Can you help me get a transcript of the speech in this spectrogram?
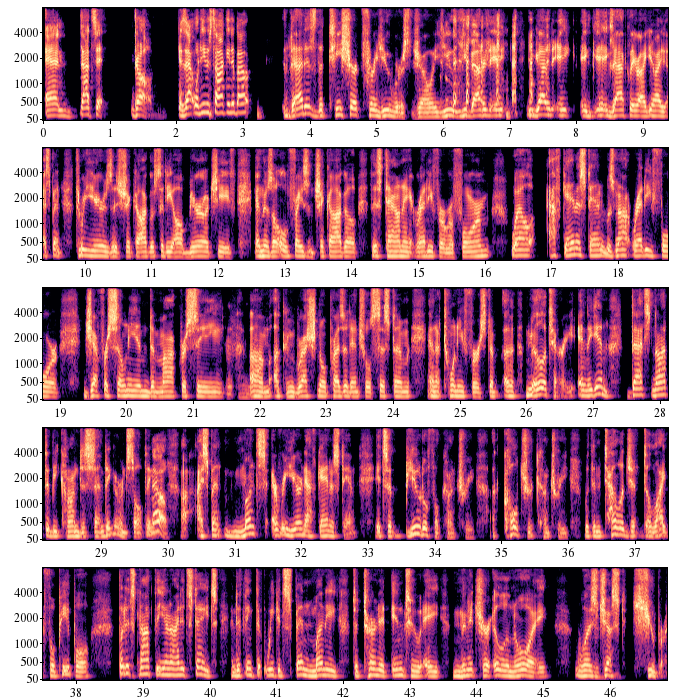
And that's it. Go. Is that what he was talking about? That is the T-shirt for hubris, Joey. You you got it. you got it exactly right. You know, I, I, spent three years as Chicago City Hall bureau chief, and there's an old phrase in Chicago: "This town ain't ready for reform." Well, Afghanistan was not ready for Jeffersonian democracy, mm-hmm. um, a congressional presidential system, and a 21st uh, military. And again, that's not to be condescending or insulting. No. I spent months every year in Afghanistan. It's a beautiful country, a cultured country with intelligent, delightful people, but it's not the United States. And to think that we could spend money to turn it into a miniature Illinois was mm-hmm. just hubris.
